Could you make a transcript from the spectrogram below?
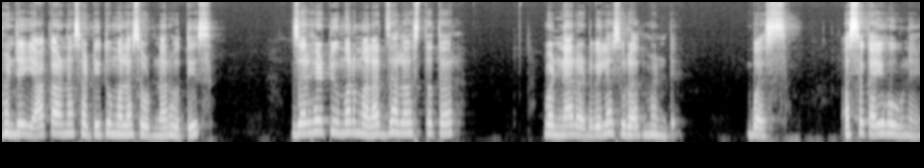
म्हणजे या कारणासाठी तू मला सोडणार होतीस? जर हे ट्युमर मलाच झालं असतं तर? वडण्या रडवेल्या सुरात म्हणते. बस असं काही होऊ नये.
